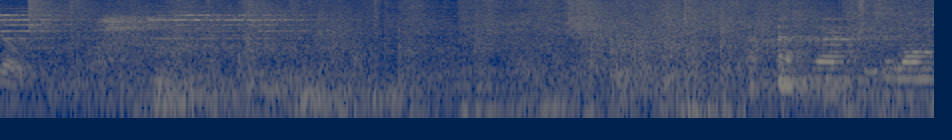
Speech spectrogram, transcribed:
Go. That's too long.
